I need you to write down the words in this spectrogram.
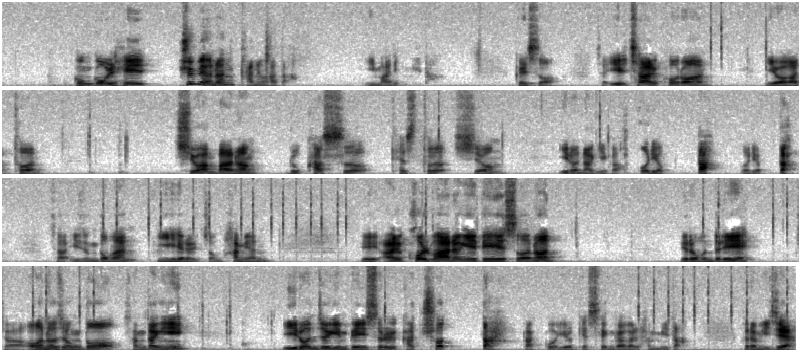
공급을 해주면 가능하다. 이 말입니다. 그래서 1차 알코올은 이와 같은 치환 반응, 루카스 테스트 시험 일어나기가 어렵다. 어렵다. 자, 이 정도만 이해를 좀 하면 알코올 반응에 대해서는 여러분들이 자, 어느 정도 상당히 이론적인 베이스를 갖췄다라고 이렇게 생각을 합니다. 그럼 이제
